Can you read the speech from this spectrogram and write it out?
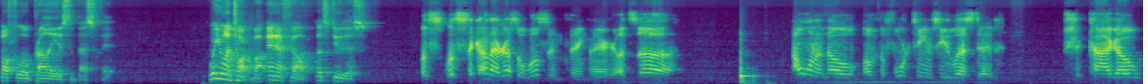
Buffalo probably is the best fit. What do you want to talk about? NFL. Let's do this. Let's let's stick on that Russell Wilson thing there. Let's uh I want to know of the four teams he listed, Chicago,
